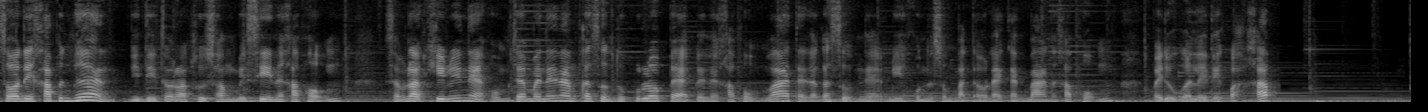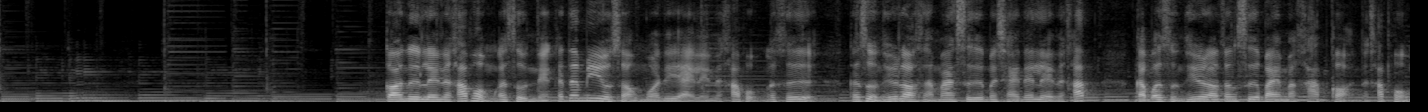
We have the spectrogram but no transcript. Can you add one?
สวัสดีครับเพื่อนๆ ยินดีต้อนรับสู่ช่อง b ิซี่นะครับผมสำหรับคลิปนี้เนี่ยผมจะมาแนะนำกระสุนทุกรูปแบบเลยนะครับผมว่าแต่ละกระสุนเนี่ยมีคุณสมบัติอะไรกันบ้างนะครับผมไปดูกันเลยดีกว่าครับก่อนอื่นเลยนะครับผมกระสุนเนี่ยก็จะมีอยู่ 2 หมวดใหญ่ๆเลยนะครับผมก็คือกระสุนที่เราสามารถซื้อมาใช้ได้เลยนะครับกับกระสุนที่เราต้องซื้อใบมาครับก่อนนะครับผม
